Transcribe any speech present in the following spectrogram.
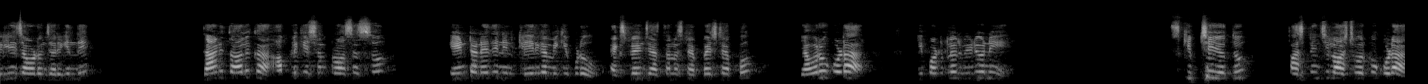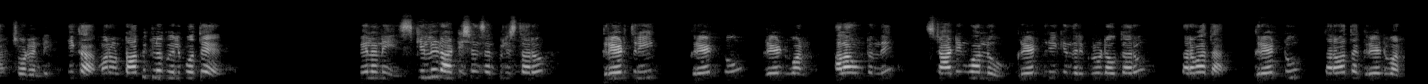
రిలీజ్ అవ్వడం జరిగింది. దాని తాలూకా అప్లికేషన్ ప్రాసెస్ ఏంటనేది నేను క్లియర్గా మీకు ఇప్పుడు ఎక్స్ప్లెయిన్ చేస్తాను స్టెప్ బై స్టెప్. ఎవరు కూడా ఈ పర్టికులర్ వీడియోని స్కిప్ చేయొద్దు. ఫస్ట్ నుంచి లాస్ట్ వరకు కూడా చూడండి. ఇక మనం టాపిక్లోకి వెళ్ళిపోతే వీళ్ళని స్కిల్డ్ ఆర్టిషన్స్ అని పిలుస్తారు. Grade three grade two grade one అలా ఉంటుంది. స్టార్టింగ్ వాళ్ళు గ్రేడ్ త్రీ కింద రిక్రూట్ అవుతారు. తర్వాత గ్రేడ్ టూ తర్వాత గ్రేడ్ వన్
